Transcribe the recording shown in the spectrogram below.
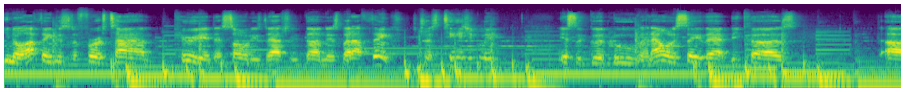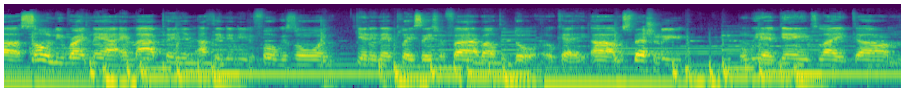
You know, I think this is the first time, period, that Sony's actually done this, but I think strategically, it's a good move, and I only say that because uh, Sony right now, in my opinion, I think they need to focus on getting that PlayStation 5 out the door, okay? Um, especially when we have games like um,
